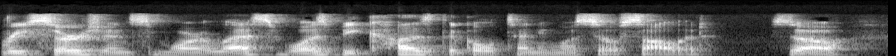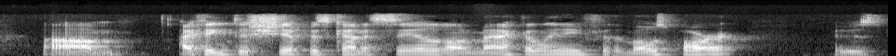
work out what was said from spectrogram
resurgence more or less was because the goaltending was so solid. So um, I think the ship has kind of sailed on McElhinney for the most part, it was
